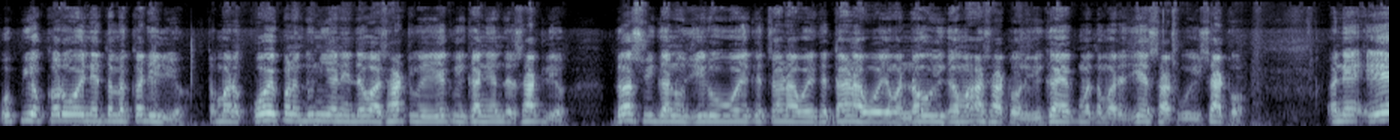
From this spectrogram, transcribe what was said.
ઉપયોગ કરવો હોય ને તમે કરી લ્યો. તમારે કોઈ પણ દુનિયાની દવા સાટવી હોય, એક વીઘાની અંદર સાટ લ્યો. દસ વીઘાનું જીરું હોય કે ચણા હોય કે ધાણા હોય, એમાં નવ વીઘામાં આ સાટો અને વીઘા એકમાં તમારે જે સાટવું એ સાટો. અને એ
